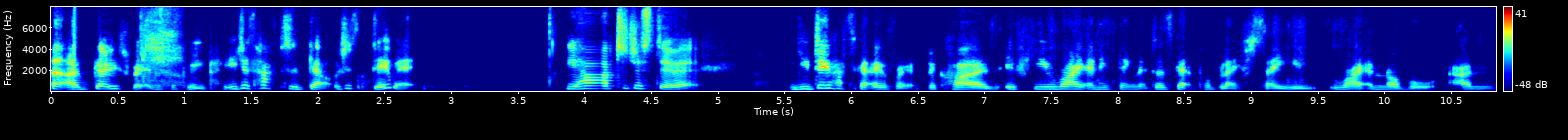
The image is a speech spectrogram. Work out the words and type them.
that I've ghostwritten for people. You just have to get just do it. you have to just do it. you do have to get over it because if you write anything that does get published, say you write a novel and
